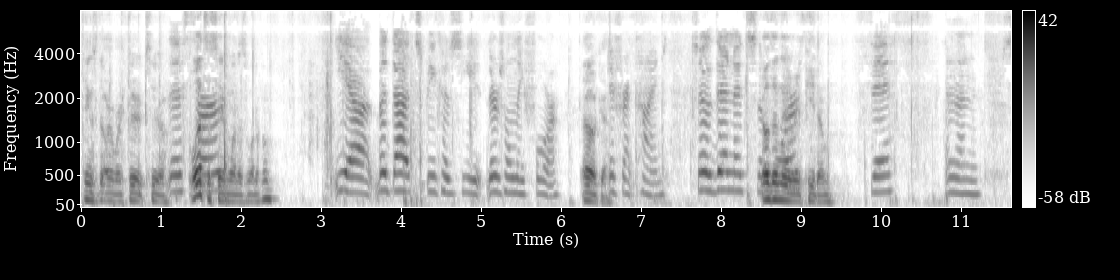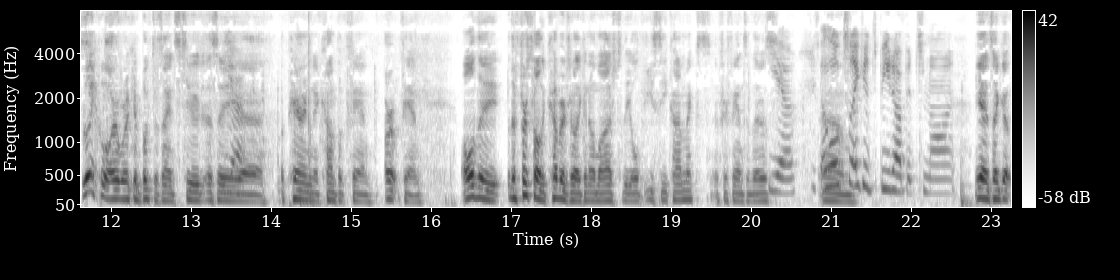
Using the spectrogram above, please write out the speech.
things with the artwork there, too. The well, that's the same one as one of them. Yeah, but that's because he there's only four Oh, okay. different kinds. So then it's the Oh, then they repeat them. fifth, and then Really cool artwork and book designs too. As a Yeah. uh, a parent and a comic book fan, art fan, all the the first of all the covers are like an homage to the old EC comics. If you're fans of those, yeah, it Um, looks like it's beat up. It's not. yeah, it's like a,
